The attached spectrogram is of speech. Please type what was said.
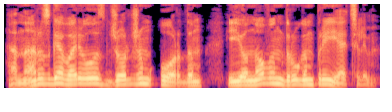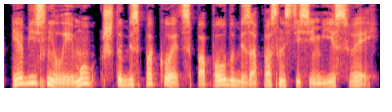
Она разговаривала с Джорджем Ордом, ее новым другом-приятелем, и объяснила ему, что беспокоится по поводу безопасности семьи Свей.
